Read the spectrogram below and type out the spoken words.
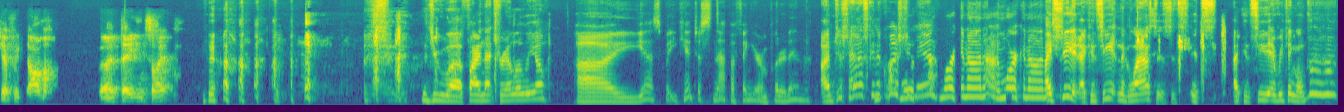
Jeffrey Dahmer uh, dating site. Did you uh, find that trailer, Leo? Uh, yes, but you can't just snap a finger and put it in. I'm just asking a question, man. I'm working on it. I'm working on it. I see it. I can see it in the glasses. It's it's. I can see everything going.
